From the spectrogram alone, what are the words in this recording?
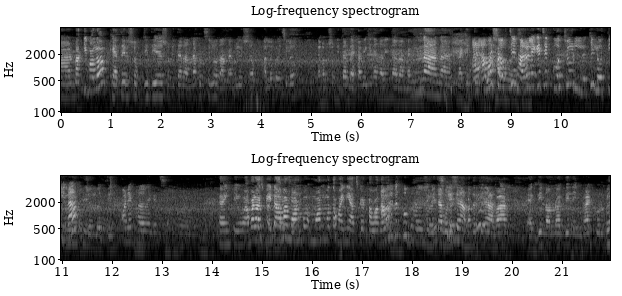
আর বাকি বলো? ক্ষেতের সবজি দিয়ে সুনিতা রান্না করেছিল রান্নাগুলি সব ভালো হয়েছিল। এখন সুনিতা দেখাবে কিনা জানি না রান্নাগুলি না না। না কিন্তু আর আমার সবচেয়ে ভালো লেগেছে কচুর কি লতি না? প্রচুর লতি। অনেক ভালো লেগেছে। থ্যাংক ইউ আবার আসবি এটা আমার মন মন মতো হয়নি আজকের খাওয়া দাওয়া। আমাদের তো খুব ভালো লেগেছে। বলেছে আমাদেরকে আবার একদিন অন্য একদিন ইনভাইট করবে।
